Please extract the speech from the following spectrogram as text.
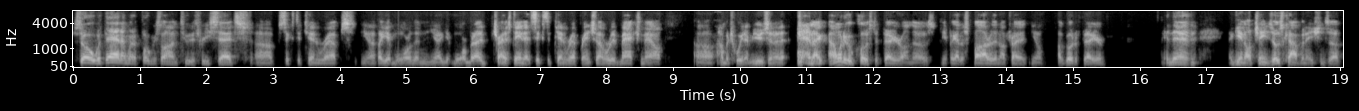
So with that, I'm going to focus on two to three sets, uh, six to ten reps. You know, if I get more, then you know I get more. But I try to stay in that six to ten rep range, so I'm really maxing out uh, how much weight I'm using. And I, I want to go close to failure on those. If I got a spotter, then I'll try. You know, I'll go to failure, and then again, I'll change those combinations up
